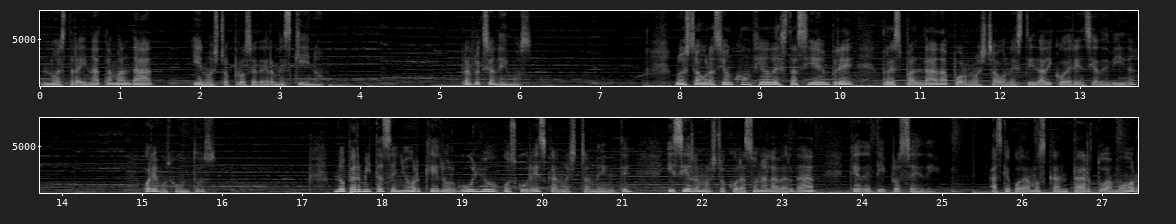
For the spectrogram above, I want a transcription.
nuestra innata maldad y nuestro proceder mezquino. Reflexionemos. Nuestra oración confiada está siempre respaldada por nuestra honestidad y coherencia de vida. Oremos juntos. No permita, Señor, que el orgullo oscurezca nuestra mente y cierre nuestro corazón a la verdad que de ti procede. Haz que podamos cantar tu amor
